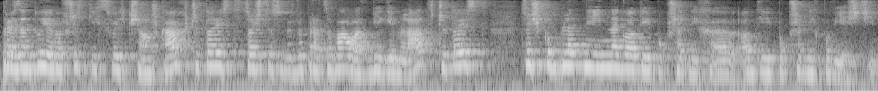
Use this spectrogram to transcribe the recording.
prezentuje we wszystkich swoich książkach, czy to jest coś, co sobie wypracowała z biegiem lat, czy to jest coś kompletnie innego od jej poprzednich, e, od jej poprzednich powieści.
